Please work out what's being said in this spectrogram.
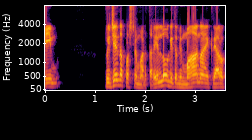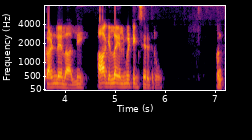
ಟೀಮ್ ವಿಜೇಂದ್ರ ಪ್ರಶ್ನೆ ಮಾಡ್ತಾರೆ. ಎಲ್ಲೋಗಿದ್ರು ನಿಮ್ಮ ಮಹಾನಾಯಕರು ಯಾರು ಕಾಣಲೇ ಇಲ್ಲ ಅಲ್ಲಿ. ಆಗೆಲ್ಲ ಎಲ್ ಮೀಟಿಂಗ್ ಸೇರಿದ್ರು ಅಂತ.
